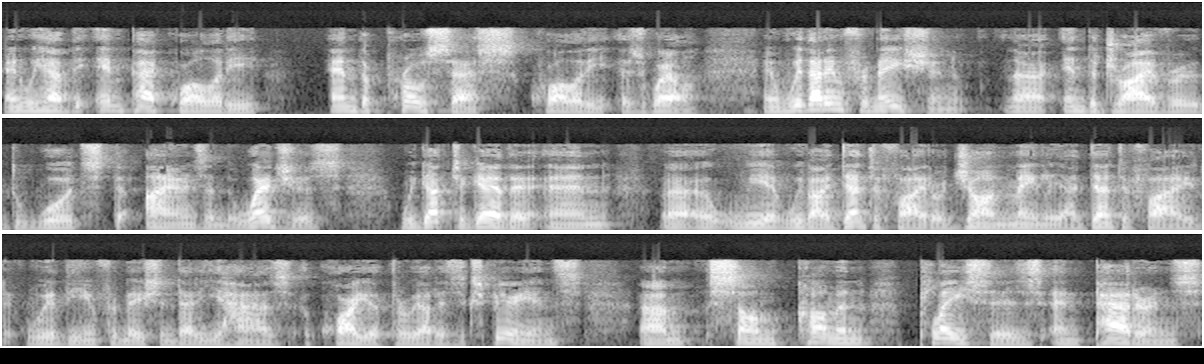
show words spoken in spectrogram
and we have the impact quality and the process quality as well. And with that information uh, in the driver, the woods, the irons, and the wedges, we got together and uh, we, we've identified, or John mainly identified with the information that he has acquired throughout his experience, um, some common places and patterns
